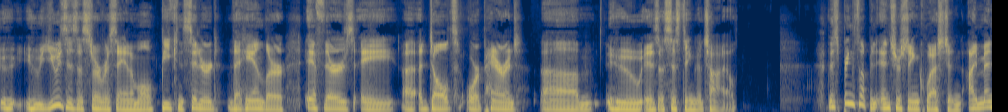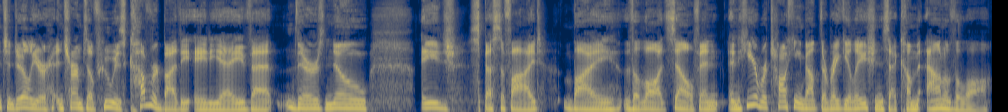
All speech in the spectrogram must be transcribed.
who, uses a service animal be considered the handler if there's a, a adult or parent um, who is assisting the child? This brings up an interesting question. I mentioned earlier, in terms of who is covered by the ADA, that there's no age specified by the law itself. And, and here we're talking about the regulations that come out of the law.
